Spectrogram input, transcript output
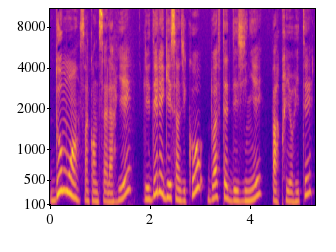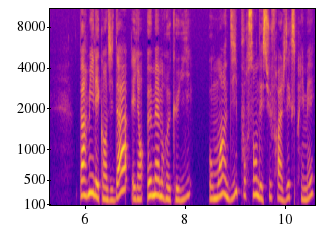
d'au moins 50 salariés, les délégués syndicaux doivent être désignés, par priorité, parmi les candidats ayant eux-mêmes recueilli au moins 10% des suffrages exprimés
